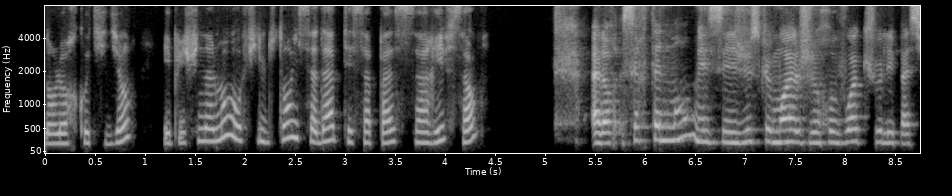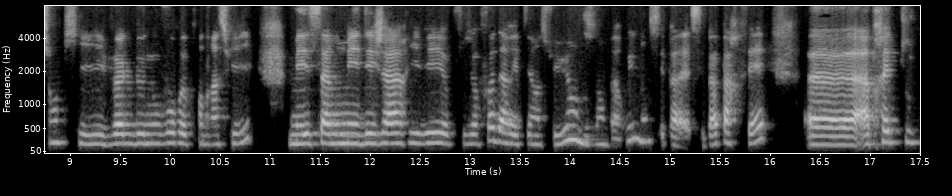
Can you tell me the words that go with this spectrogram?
dans leur quotidien et puis finalement, au fil du temps, ils s'adaptent et ça passe, ça arrive ça? Alors certainement, mais c'est juste que moi je revois que les patients qui veulent de nouveau reprendre un suivi, mais ça m'est déjà arrivé euh, plusieurs fois d'arrêter un suivi en disant bah oui non c'est pas c'est pas parfait. Euh, après tout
